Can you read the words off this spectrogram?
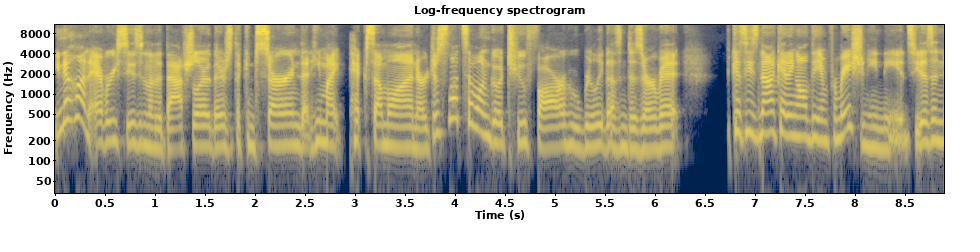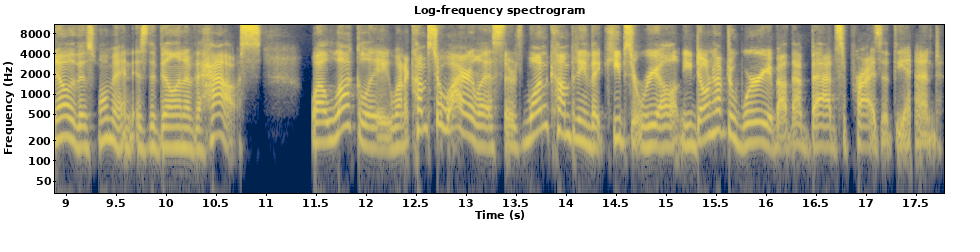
You know how in every season of The Bachelor, there's the concern that he might pick someone or just let someone go too far who really doesn't deserve it because he's not getting all the information he needs. He doesn't know this woman is the villain of the house. Well, luckily, when it comes to wireless, there's one company that keeps it real and you don't have to worry about that bad surprise at the end.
